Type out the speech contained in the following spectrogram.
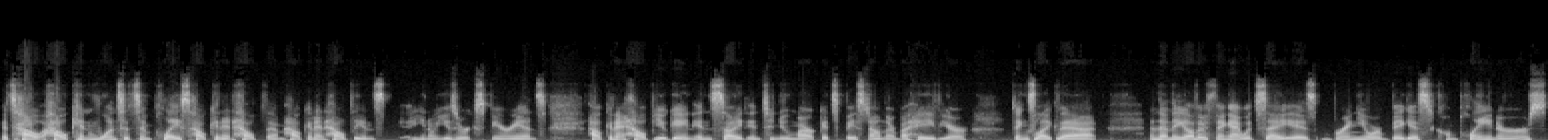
It's how how can once it's in place how can it help them? How can it help the you know user experience? How can it help you gain insight into new markets based on their behavior? Things like that. And then the other thing I would say is bring your biggest complainers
